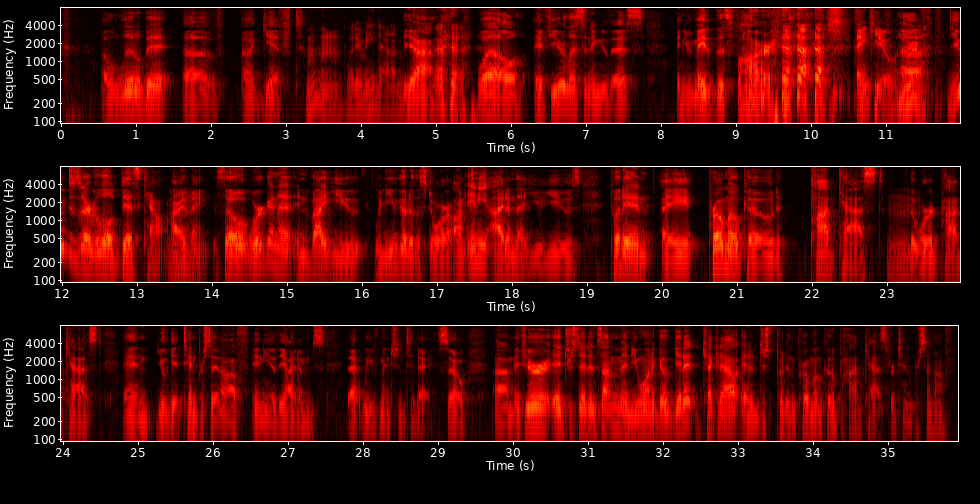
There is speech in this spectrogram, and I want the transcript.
a little bit of a gift. hmm. What do you mean, Adam? Yeah. well, if you're listening to this and you've made it this far, Thank you. you, Uh, you deserve a little discount, I think. So we're going to invite you when you go to the store on any item that you use, put in a promo code podcast, the word podcast, and you'll get 10% off any of the items that we've mentioned today. So um, if you're interested in something and you want to go get it, check it out and just put in the promo code podcast for 10% off.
